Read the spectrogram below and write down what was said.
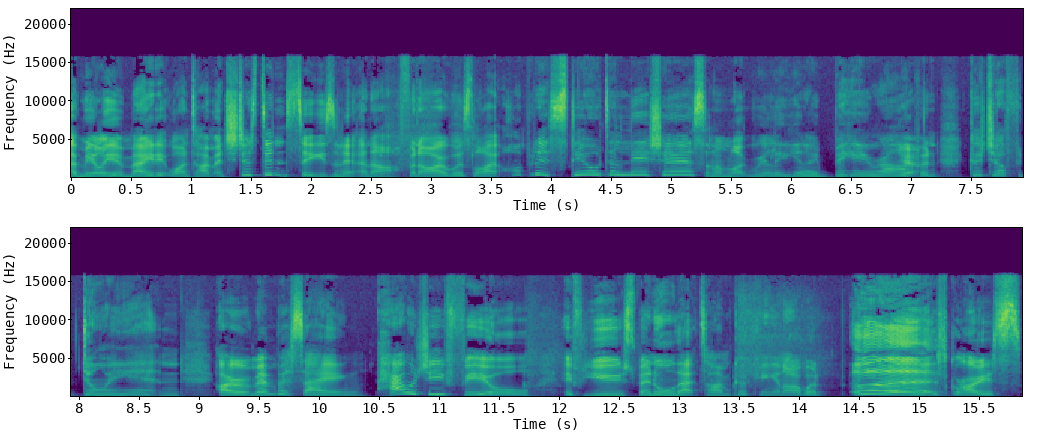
Amelia made it one time and she just didn't season it enough. And I was like, oh, but it's still delicious. And I'm like, really, you know, bigging her up Yeah. and good job for doing it. And I remember saying, how would you feel if you spent all that time cooking and I would, ugh, it's gross.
